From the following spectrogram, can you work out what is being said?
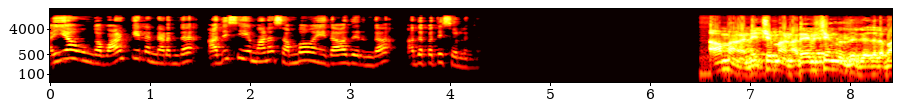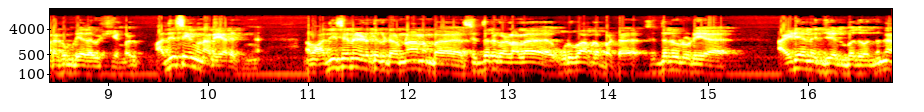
ஐயா உங்க வாழ்க்கையில நடந்த அதிசயமான சம்பவம் ஏதாவது இருந்தா அதை பத்தி சொல்லுங்க. ஆமாங்க. நிச்சயமா. நிறைய விஷயங்கள் இருக்கு. இதுல மறக்க முடியாத விஷயங்கள். அதிசயங்கள் நிறைய இருக்குங்க. நம்ம அதிசயம் எடுத்துக்கிட்டோம்னா நம்ம சித்தர்களால் உருவாக்கப்பட்ட சித்தர்களுடைய ஐடியாலஜி என்பது வந்துங்க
